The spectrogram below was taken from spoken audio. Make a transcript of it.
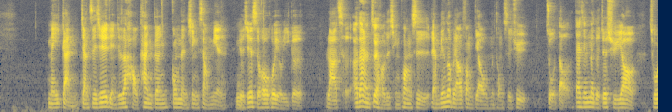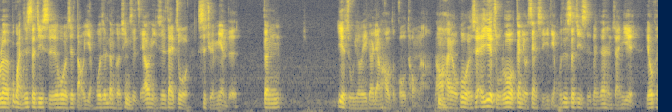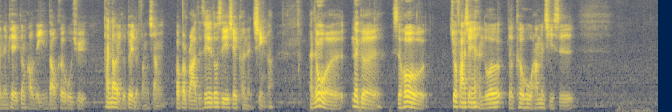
美感讲直接一点，就是好看跟功能性上面，有些时候会有一个拉扯、嗯、啊。当然，最好的情况是两边都不要放掉，我们同时去做到。但是那个就需要除了不管是设计师或者是导演或者是任何形式，嗯、只要你是在做视觉面的，跟业主有一个良好的沟通啦。然后还有或者是哎、欸，业主如果更有 sense 一点，或者设计师本身很专业，有可能可以更好的引导客户去看到一个对的方向。叭叭叭的，这些都是一些可能性啊。反正我那个时候就发现很多的客户，他们其实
